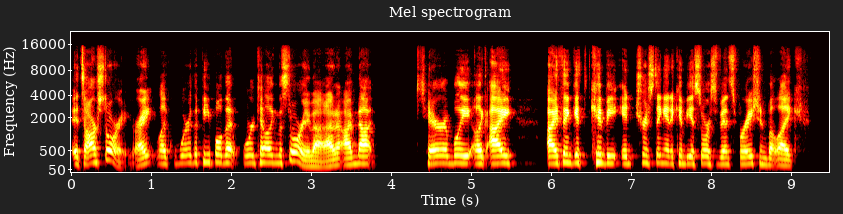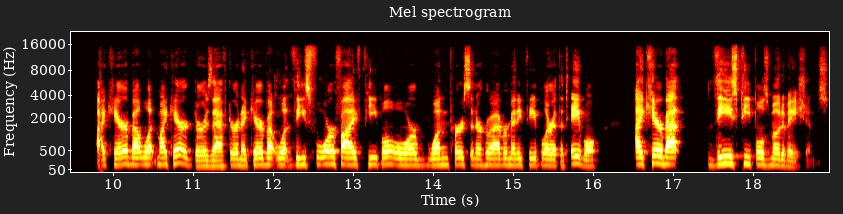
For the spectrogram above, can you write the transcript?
it's our story, right? Like we're the people that we're telling the story about. I, I'm not terribly like I I think it can be interesting and it can be a source of inspiration, but like I care about what my character is after, and I care about what these four or five people or one person or however many people are at the table. I care about these people's motivations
